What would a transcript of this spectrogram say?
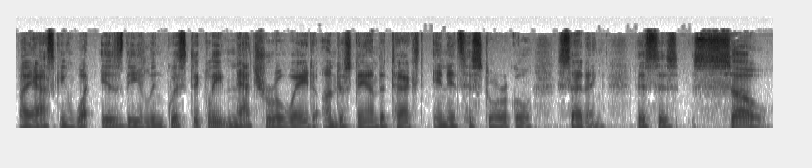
by asking what is the linguistically natural way to understand the text in its historical setting. This is so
